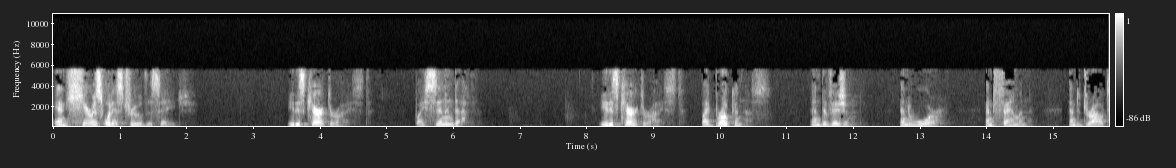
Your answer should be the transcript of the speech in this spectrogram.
And here is what is true of this age. It is characterized by sin and death. It is characterized by brokenness and division and war and famine and drought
